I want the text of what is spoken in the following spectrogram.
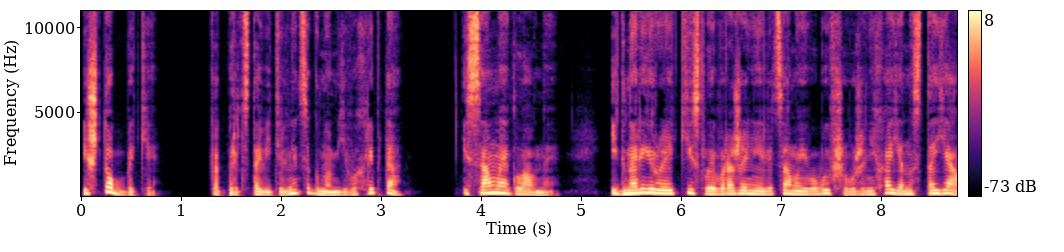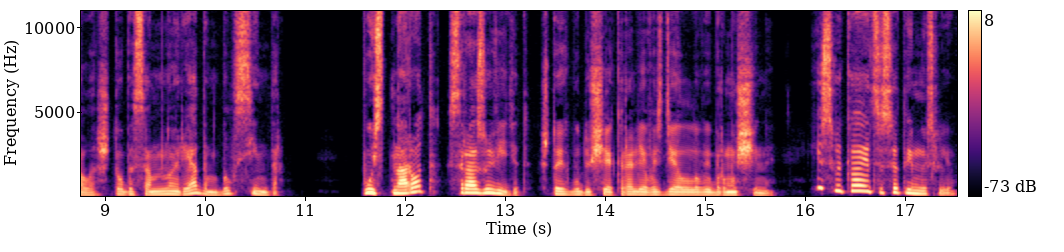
и Штоббеки, как представительница гномьего хребта. И самое главное, игнорируя кислое выражение лица моего бывшего жениха, я настояла, чтобы со мной рядом был Синдер. Пусть народ сразу видит, что их будущая королева сделала выбор мужчины, и свыкается с этой мыслью.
